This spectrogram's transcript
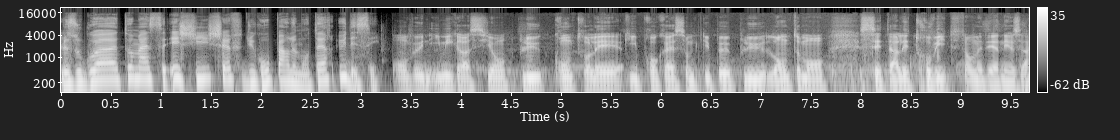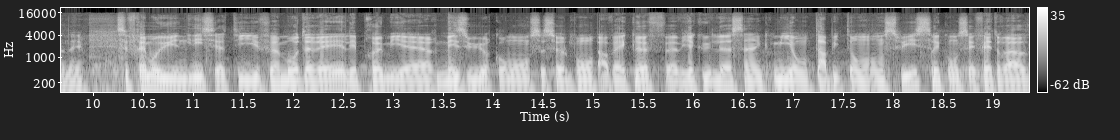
Le Zougois Thomas Echi, chef du groupe parlementaire UDC. On veut une immigration plus contrôlée, qui progresse un petit peu plus lentement. C'est allé trop vite dans les dernières années. C'est vraiment une initiative modérée. Les premières mesures commencent seulement avec 9,5 millions d'habitants en Suisse. Le Conseil fédéral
